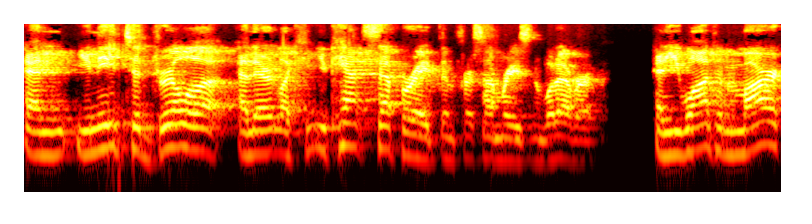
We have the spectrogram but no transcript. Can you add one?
and you need to drill a and they're like you can't separate them for some reason, whatever and you want to mark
